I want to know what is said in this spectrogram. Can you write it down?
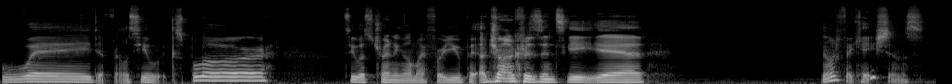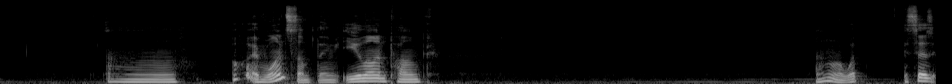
Way different. Let's see. Explore. Let's see what's trending on my For You page. Oh, John Krasinski. Yeah. Notifications. Uh, oh, I won something. Elon Punk. I don't know what. It says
